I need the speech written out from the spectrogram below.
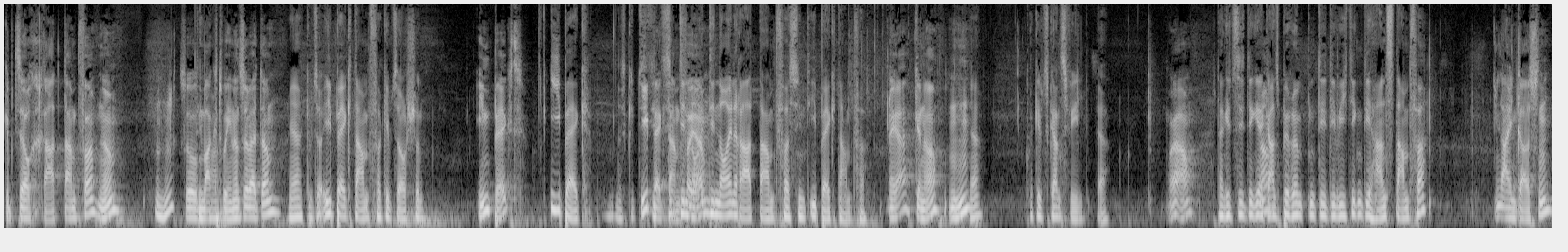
Gibt es ja auch Raddampfer, ne? So Mark Twain und so weiter. Ja, gibt's auch E-Bike-Dampfer gibt's auch schon. Impact. E-Bike. Das gibt E-Bike-Dampfer, die, ja. neuen- die neuen Raddampfer sind E-Bike-Dampfer. Ja, genau. Mhm. Ja. Da gibt's ganz viel. Ja. Ja. Dann gibt's die, die Ja. ganz berühmten, die, die wichtigen, die Hansdampfer. In allen Gassen.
